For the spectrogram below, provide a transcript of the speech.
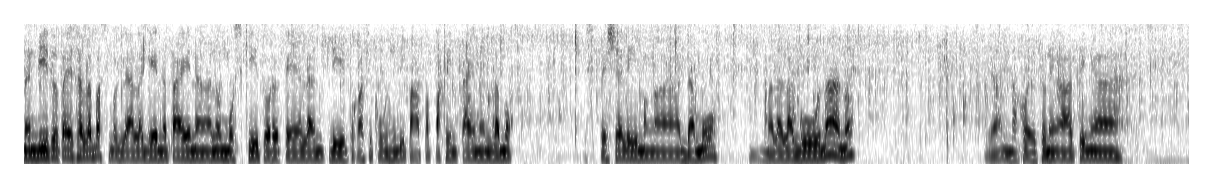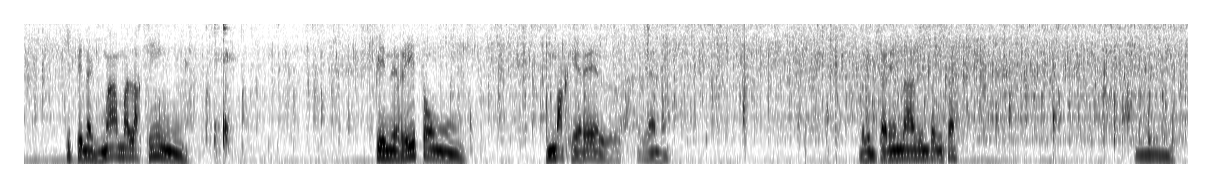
nandito tayo sa labas, maglalagay na tayo ng ano mosquito repellent dito kasi kung hindi papapakin tayo ng lamok. Especially yung mga damo, malalago na, no? Yan, nako, ito na yung ating ah, ipinagmamalaking piniritong makirel. Ayan, oh. Baligtarin natin itong isa. Hmm.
